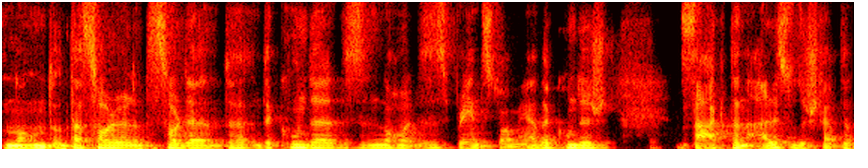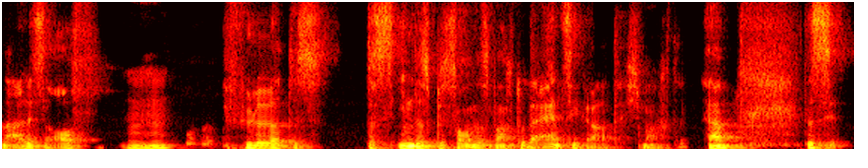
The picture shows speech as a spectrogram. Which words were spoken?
und, und das soll, das soll der, der, der Kunde, das ist nochmal, das ist Brainstorming, ja. Der Kunde sagt dann alles oder schreibt dann alles auf, mhm. wo das Gefühl hat, dass das ihn das besonders macht oder einzigartig macht. Ja, das,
